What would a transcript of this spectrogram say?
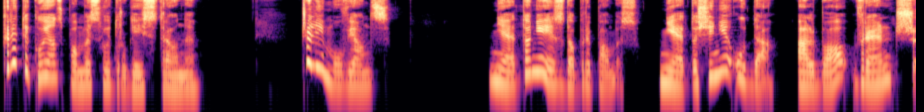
krytykując pomysły drugiej strony. Czyli mówiąc: Nie, to nie jest dobry pomysł. Nie, to się nie uda. Albo wręcz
